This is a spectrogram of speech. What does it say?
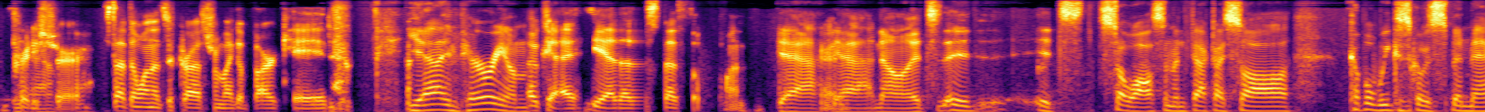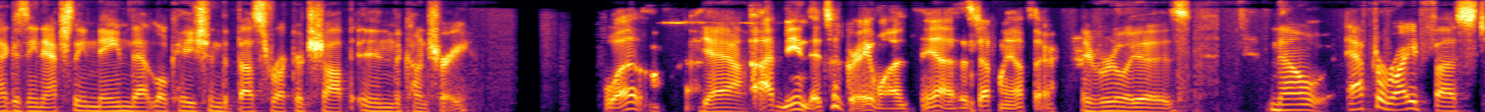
I'm pretty yeah. sure. Is that the one that's across from like a barcade? yeah, Emporium. okay, yeah, that's that's the one. Yeah, right. yeah. No, it's it, it's so awesome. In fact, I saw a couple weeks ago, Spin Magazine actually named that location the best record shop in the country. Whoa. Yeah. I mean, it's a great one. Yeah, it's definitely up there. It really is. Now, after Riot Fest,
